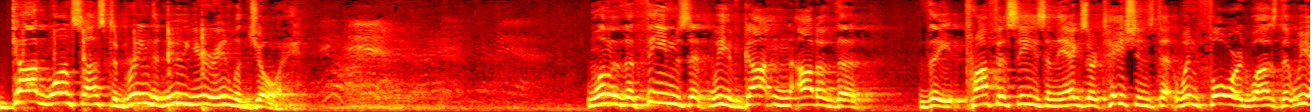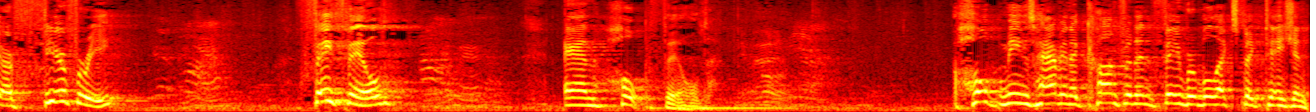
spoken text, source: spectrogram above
God wants us to bring the new year in with joy. One of the themes that we have gotten out of the, the prophecies and the exhortations that went forward was that we are fear free, faith filled, and hope filled. Hope means having a confident, favorable expectation.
